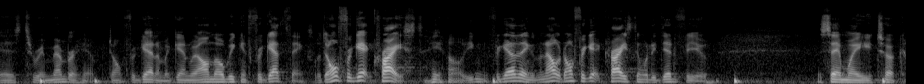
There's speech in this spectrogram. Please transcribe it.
is to remember him. Don't forget him. Again, we all know we can forget things. But don't forget Christ. You know, you can forget things, but no, don't forget Christ and what he did for you. The same way he took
